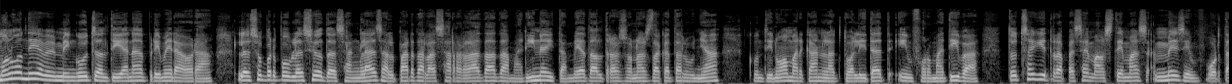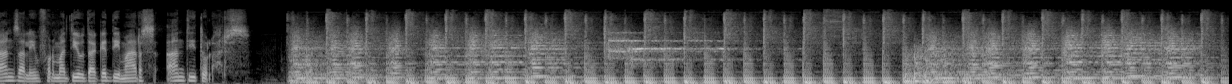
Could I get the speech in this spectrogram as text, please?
Molt bon dia, benvinguts al Tiana Primera Hora. La superpoblació de senglars al parc de la Serralada de Marina i també a d'altres zones de Catalunya continua marcant l'actualitat informativa. Tot seguit repassem els temes més importants a l'informatiu d'aquest dimarts en titulars.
